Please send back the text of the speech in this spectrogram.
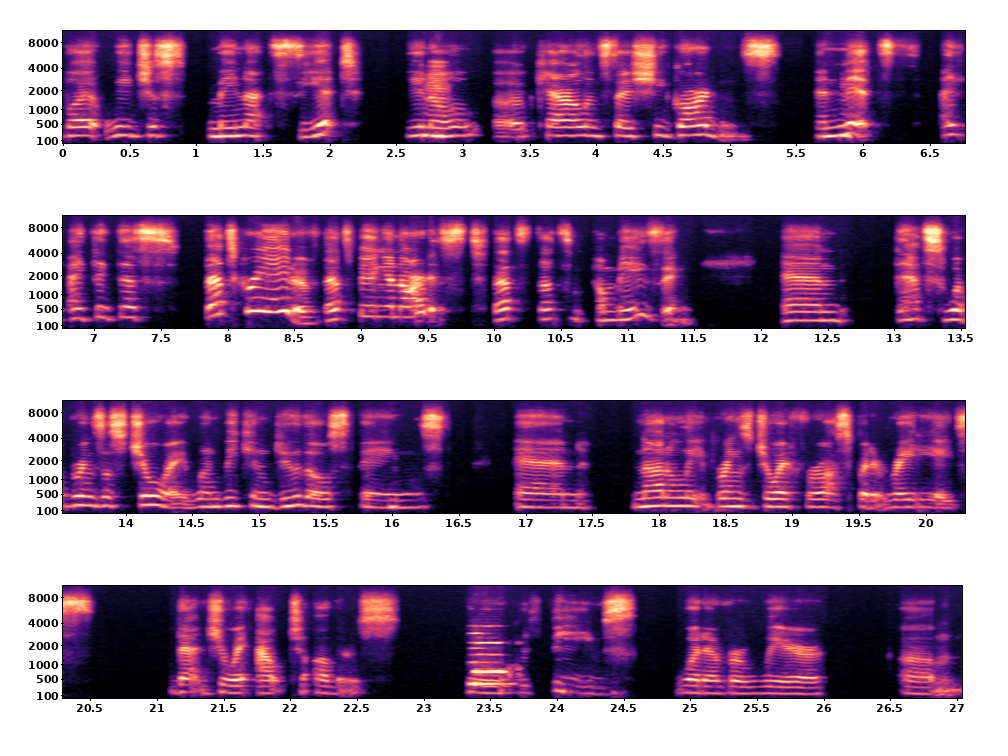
but we just may not see it. You mm-hmm. know, uh, Carolyn says she gardens and mm-hmm. knits. I, I think that's that's creative that's being an artist that's that's amazing and that's what brings us joy when we can do those things and not only it brings joy for us but it radiates that joy out to others who receives whatever we're um,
